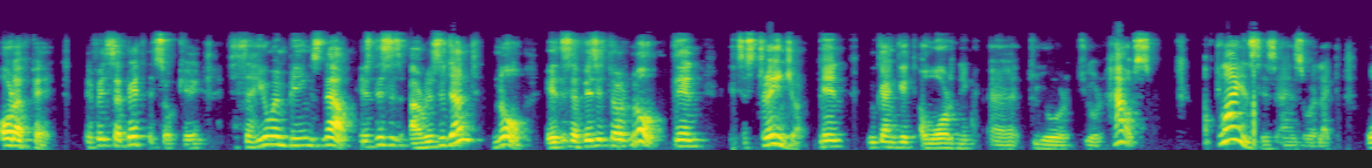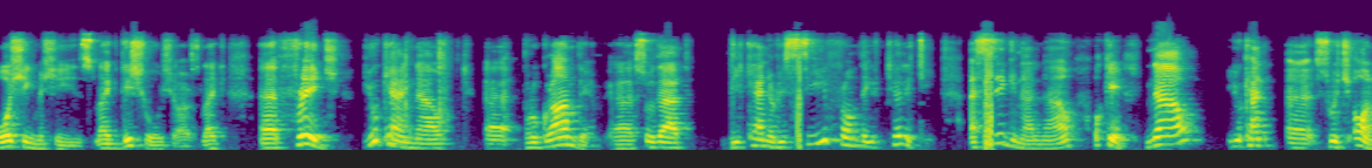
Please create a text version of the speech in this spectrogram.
or a pet? If it's a pet, it's okay. It's a human beings now, is this is a resident? No. Is this a visitor? No. Then it's a stranger. Then you can get a warning uh, to your to your house appliances as well, like washing machines, like dishwashers, like uh, fridge. You can now uh, program them uh, so that they can receive from the utility a signal now. Okay, now you can uh, switch on.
